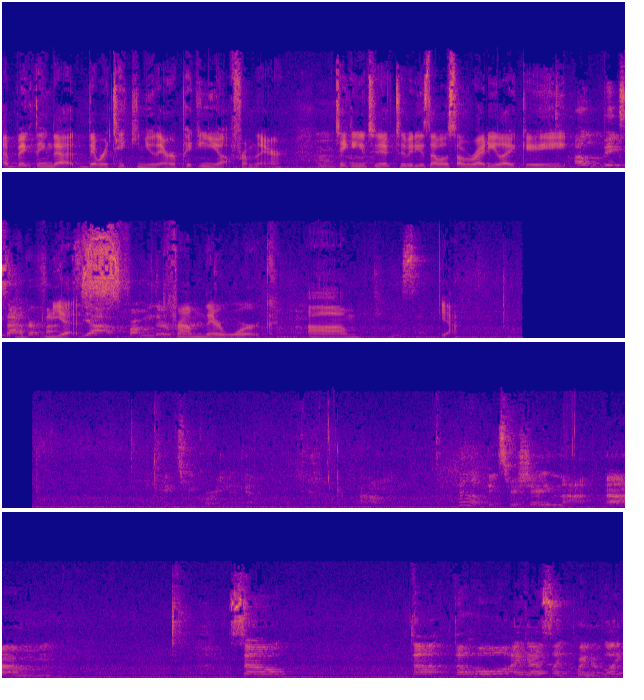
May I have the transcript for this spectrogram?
a big thing that they were taking you there or picking you up from there mm-hmm. taking you to the activities that was already like a a big sacrifice a, yes yeah from their from work. their work mm-hmm. um, yeah thanks for sharing that. Um, so the the whole, I guess, like point of like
